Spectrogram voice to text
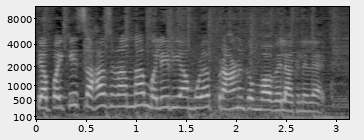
त्यापैकी सहा जणांना मलेरियामुळे प्राण गमवावे लागलेले आहेत.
